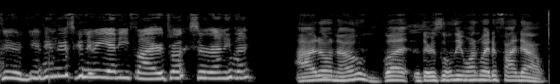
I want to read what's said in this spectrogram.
Dude, do you think there's gonna be any fire trucks or anything? I don't know, but there's only one way to find out.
